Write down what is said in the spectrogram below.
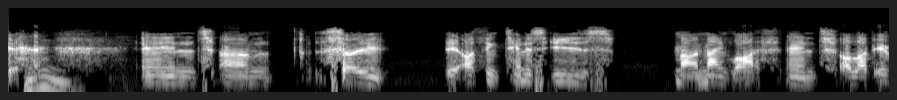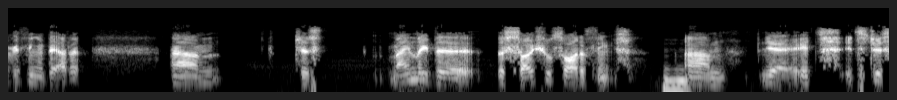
Yeah. Mm. And um, so yeah, I think tennis is my main life, and I love everything about it. Um, just mainly the the social side of things. Mm-hmm. Um, yeah, it's it's just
